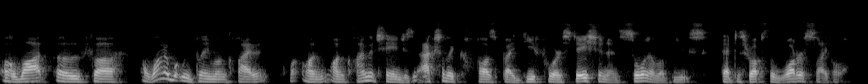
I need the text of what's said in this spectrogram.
a lot of uh, a lot of what we blame on climate on, on climate change is actually caused by deforestation and soil abuse that disrupts the water cycle.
